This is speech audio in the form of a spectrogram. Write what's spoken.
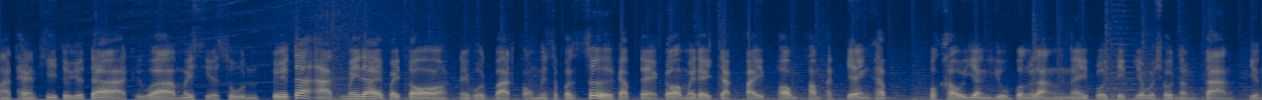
มาแทนที่โตโยต้าถือว่าไม่เสียศูนย์โตโยต้าอาจไม่ได้ไปต่อในบทบาทของเป็นสปอนเซอร์ครับ แต่ก็ไม่ได้จักไปพร้อมความขัดแย้งครับ พวกเขายังอยู่เบื้องหลังในโปรเจกต์เยาวชนต่างๆ เพียง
